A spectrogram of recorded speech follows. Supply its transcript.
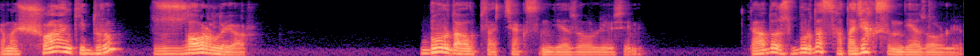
Ama şu anki durum zorluyor. Burada alıp satacaksın diye zorluyor seni. Daha doğrusu burada satacaksın diye zorluyor.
